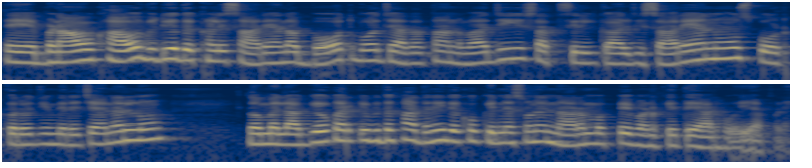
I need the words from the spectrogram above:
ਤੇ ਬਣਾਓ, ਖਾਓ। ਵੀਡੀਓ ਦੇਖਣ ਲਈ ਸਾਰਿਆਂ ਦਾ ਬਹੁਤ ਬਹੁਤ ਜ਼ਿਆਦਾ ਧੰਨਵਾਦ ਜੀ। ਸਤਿ ਸ੍ਰੀ ਅਕਾਲ ਜੀ ਸਾਰਿਆਂ ਨੂੰ। ਸਪੋਰਟ ਕਰੋ ਜੀ ਮੇਰੇ ਚੈਨਲ ਨੂੰ। ਤਾਂ ਮੈਂ ਲਾਗਿਓ ਕਰਕੇ ਵੀ ਦਿਖਾ ਦਣੀ। ਦੇਖੋ ਕਿੰਨੇ ਸੋਹਣੇ ਨਰਮ ਅੱਪੇ ਬਣ ਕੇ ਤਿਆਰ ਹੋਏ ਆਪਣੇ।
